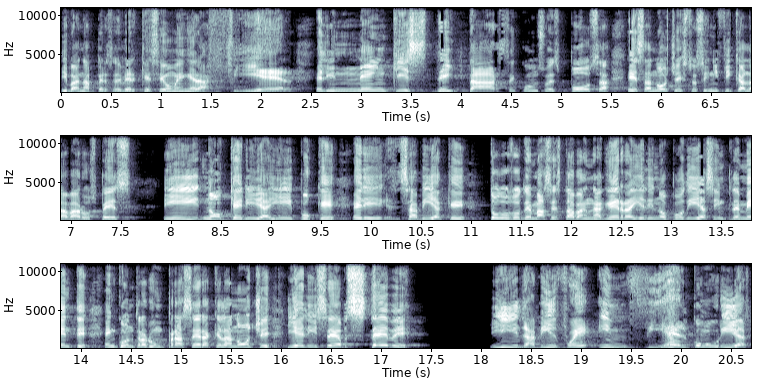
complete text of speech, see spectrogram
e vão perceber que esse homem era fiel. Ele nem quis deitar-se com sua esposa essa noite. Isto significa lavar os pés. Y no quería ir porque él sabía que todos los demás estaban en la guerra y él no podía simplemente encontrar un placer aquella noche y él se absteve. Y David fue infiel con Urias,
